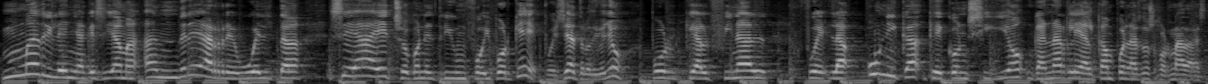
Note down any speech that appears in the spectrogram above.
madrileña que se llama Andrea Revuelta se ha hecho con el triunfo. ¿Y por qué? Pues ya te lo digo yo, porque al final fue la única que consiguió ganarle al campo en las dos jornadas.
